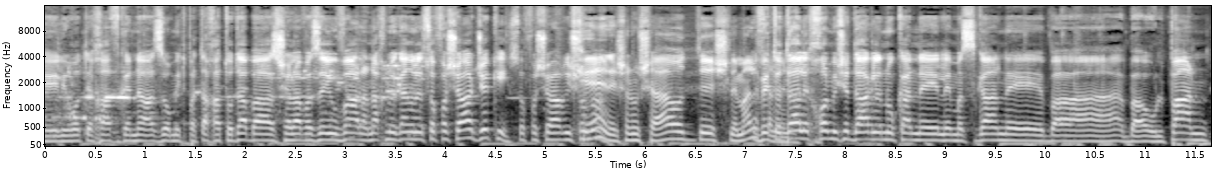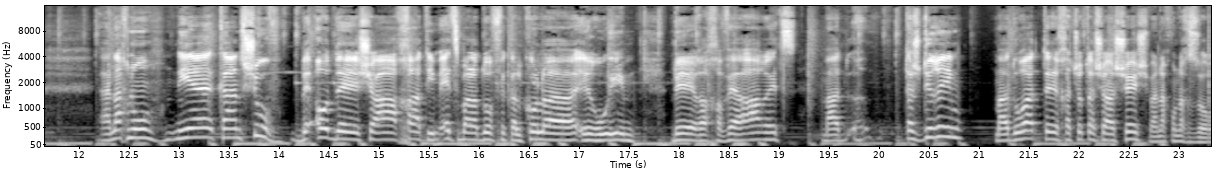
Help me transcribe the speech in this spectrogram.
אה, לראות איך ההפגנה הזו מתפתחת. תודה בשלב הזה יובל, אנחנו הגענו לסוף השעה, ג'קי, סוף השעה הראשונה. כן, יש לנו שעה עוד אה, שלמה לפנינו. ותודה לכל מי שדאג לנו כאן למזגן אה, ב- באולפן. אנחנו נהיה כאן שוב בעוד שעה אחת עם אצבע על הדופק על כל האירועים ברחבי הארץ. תשדירים, מהדורת חדשות השעה 6 ואנחנו נחזור.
